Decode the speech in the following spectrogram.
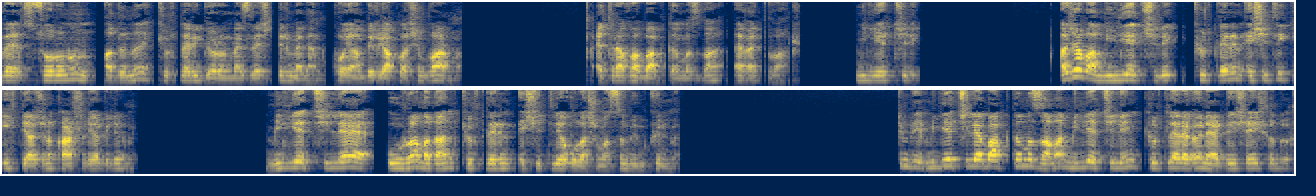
ve sorunun adını Kürtleri görünmezleştirmeden koyan bir yaklaşım var mı? Etrafa baktığımızda evet var. Milliyetçilik. Acaba milliyetçilik Kürtlerin eşitlik ihtiyacını karşılayabilir mi? Milliyetçiliğe uğramadan Kürtlerin eşitliğe ulaşması mümkün mü? Şimdi milliyetçiliğe baktığımız zaman milliyetçiliğin Kürtlere önerdiği şey şudur.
